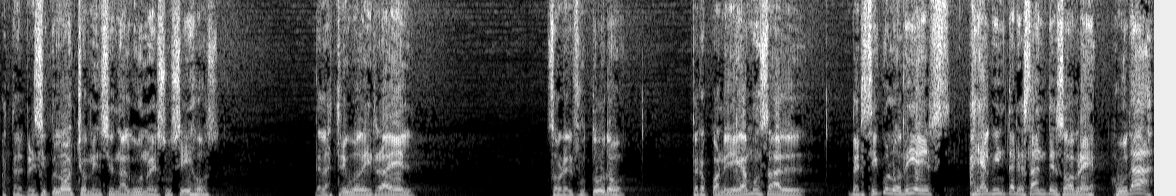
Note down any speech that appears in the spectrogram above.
hasta el versículo 8 menciona a algunos de sus hijos de las tribus de Israel sobre el futuro, pero cuando llegamos al versículo 10 hay algo interesante sobre Judá.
